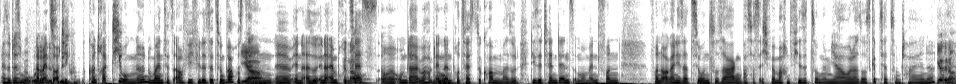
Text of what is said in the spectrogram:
Also das, so, da meinst du auch die Kontraktierung, ne? Du meinst jetzt auch, wie viele Sitzungen braucht es ja. denn äh, in, also in einem genau. Prozess, genau. um da überhaupt genau. in den Prozess zu kommen? Also diese Tendenz im Moment von, von Organisationen zu sagen, was weiß ich, wir machen vier Sitzungen im Jahr oder so, das gibt es ja zum Teil, ne? Ja, genau.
